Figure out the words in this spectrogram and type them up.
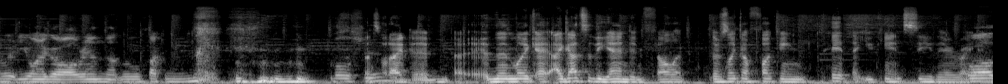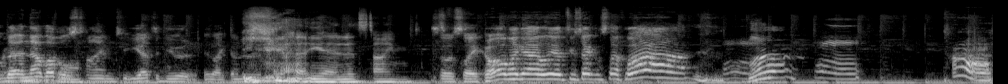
What, You want to go all around that little fucking bullshit? That's what I did. Uh, And then like I, I got to the end and fell at there's like a fucking pit that you can't see there right Well, right that, and that level's goal. timed too. You have to do it like under. Yeah, yeah, and it's timed. So it's like, oh my god, we have two seconds left. Ah! What? Oh.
